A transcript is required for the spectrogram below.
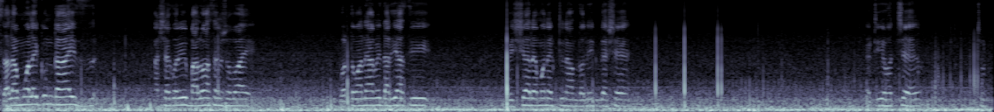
সালামু আলাইকুম গাইজ আশা করি ভালো আছেন সবাই। বর্তমানে আমি দাঁড়িয়ে আছি বিশ্বের এমন একটি নান্দনিক দেশে। এটি হচ্ছে ছোট্ট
